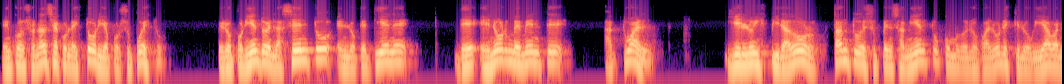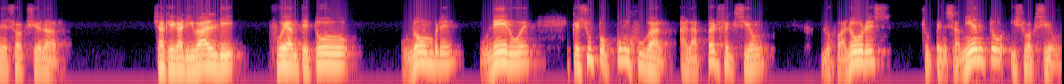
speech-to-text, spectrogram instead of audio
en consonancia con la historia, por supuesto, pero poniendo el acento en lo que tiene de enormemente actual y en lo inspirador tanto de su pensamiento como de los valores que lo guiaban en su accionar, ya que Garibaldi fue ante todo un hombre, un héroe, que supo conjugar a la perfección los valores, su pensamiento y su acción.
